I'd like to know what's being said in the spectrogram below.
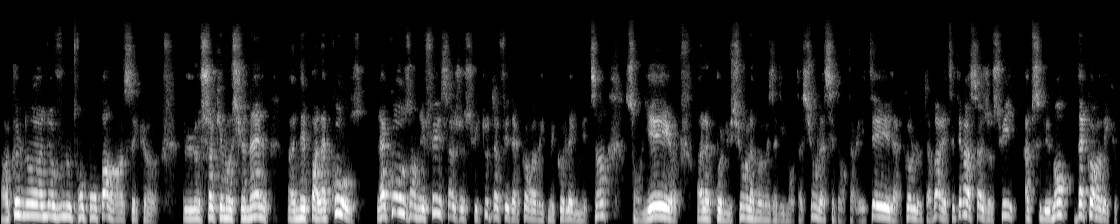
Alors que nous, ne vous nous trompons pas, hein, c'est que le choc émotionnel euh, n'est pas la cause la cause, en effet, ça je suis tout à fait d'accord avec mes collègues médecins, sont liées euh, à la pollution, la mauvaise alimentation, la sédentarité, l'alcool, le tabac, etc. Ça, je suis absolument d'accord avec eux.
